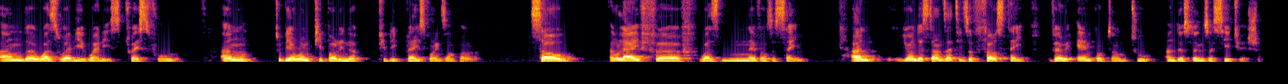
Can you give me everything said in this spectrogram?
and uh, was really, really stressful. And to be around people in a public place, for example. So her life uh, was never the same. And you understand that it's the first step, very important to understand the situation.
